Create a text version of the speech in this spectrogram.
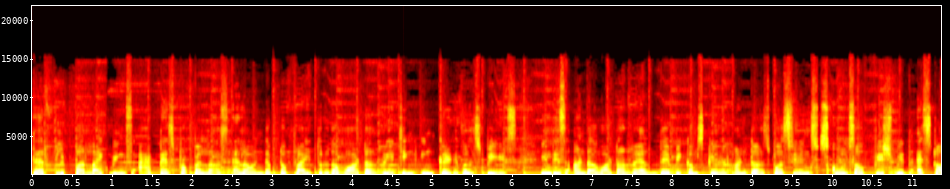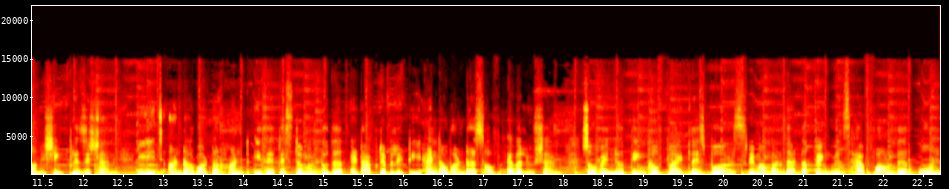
Their flipper-like wings act as propellers, allowing them to fly through the water, reaching incredible speeds. In this underwater realm, they become skilled hunters, pursuing schools of fish with astonishing precision. Each underwater hunt is a testament to their adaptability and the wonders of evolution. So when you think of flightless birds, remember that the penguins have found their own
